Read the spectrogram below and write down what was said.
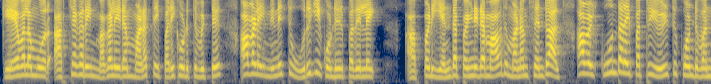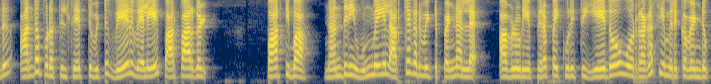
கேவலம் ஓர் அர்ச்சகரின் மகளிடம் மனத்தை பறிகொடுத்துவிட்டு அவளை நினைத்து உருகிக் கொண்டிருப்பதில்லை. அப்படி எந்த பெண்ணிடமாவது மனம் சென்றால் அவள் கூந்தலை பற்றி இழுத்து கொண்டு வந்து அந்த புறத்தில் சேர்த்துவிட்டு வேறு வேலையை பார்ப்பார்கள். பார்த்திபா நந்தினி உண்மையில் அர்ச்சகர் வீட்டு பெண் அல்ல. அவளுடைய பிறப்பை குறித்து ஏதோ ஓர் ரகசியம் இருக்க வேண்டும்.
